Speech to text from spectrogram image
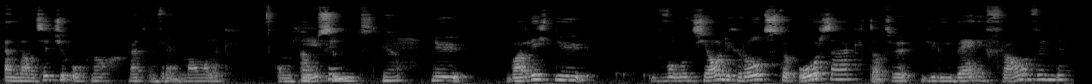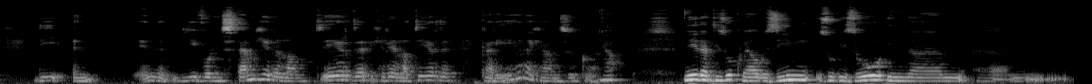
En dan zit je ook nog met een vrij mannelijk omgeving. Absoluut, ja. Nu, waar ligt nu volgens jou de grootste oorzaak dat we jullie weinig vrouwen vinden die, in, in, die voor een stem gerelateerde, gerelateerde carrière gaan zoeken? Ja, nee, dat is ook wel. We zien sowieso in um, um,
